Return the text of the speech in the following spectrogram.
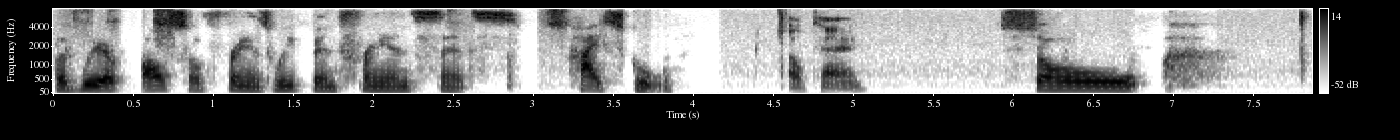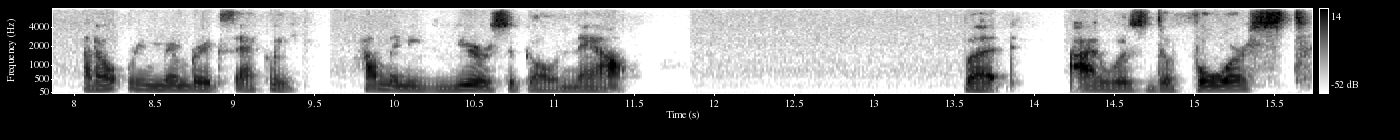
but we are also friends. We've been friends since high school. Okay. So I don't remember exactly how many years ago now, but I was divorced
